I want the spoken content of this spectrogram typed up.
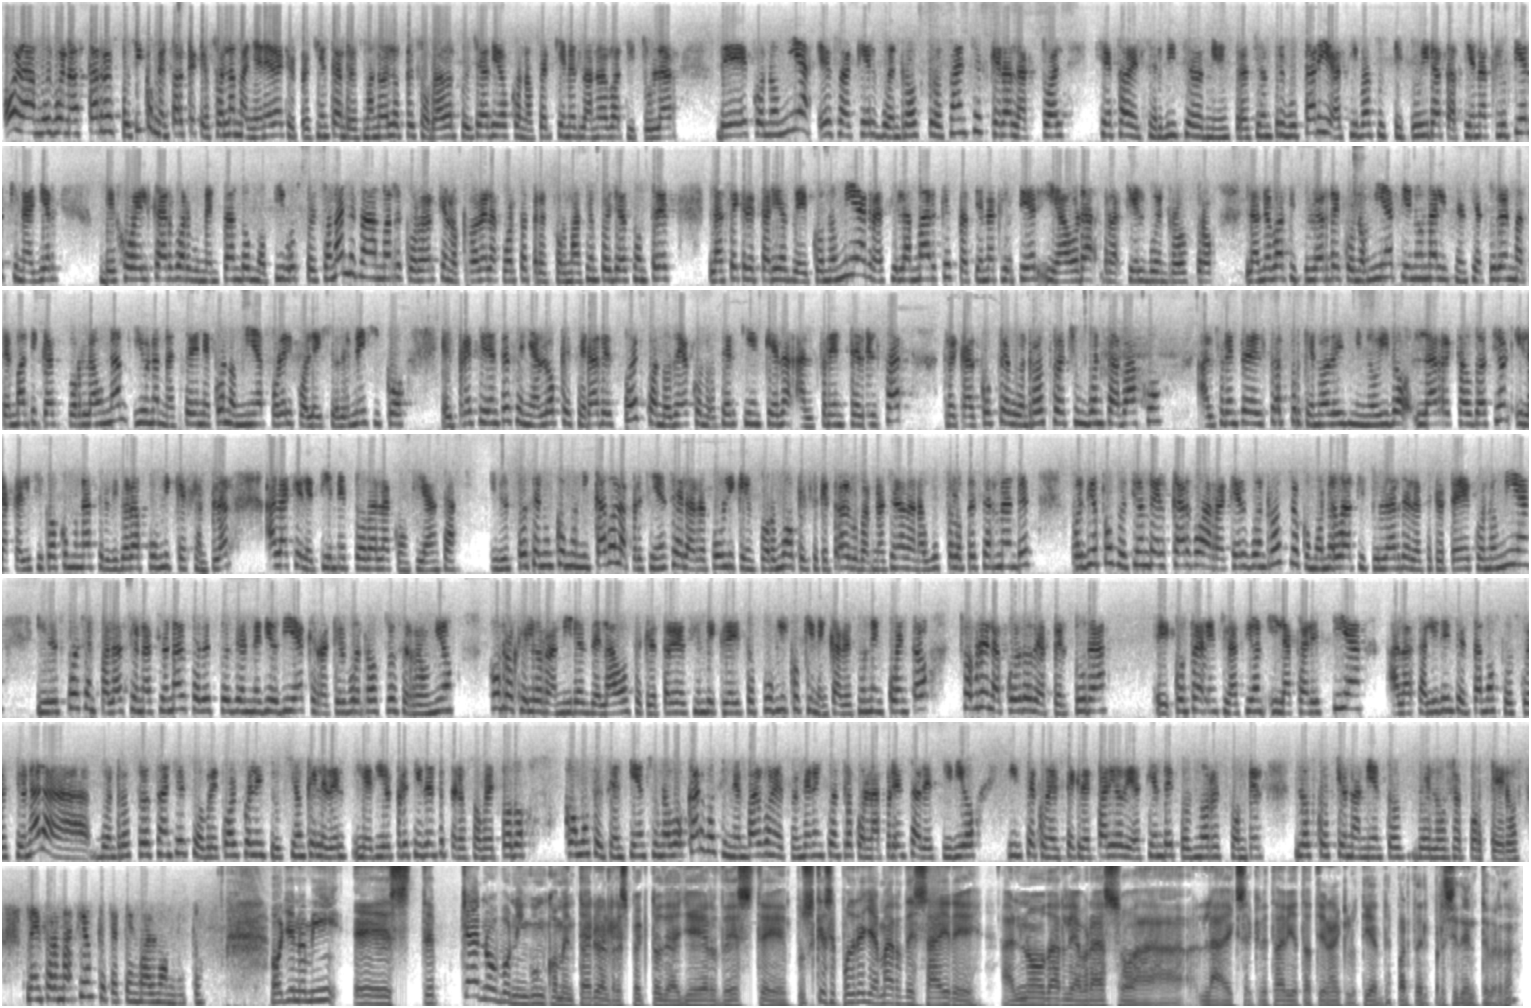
Hola, muy buenas tardes. Pues sí, comentarte que fue en la mañanera que el presidente Andrés Manuel López Obrador pues ya dio a conocer quién es la nueva titular de Economía es Raquel Buenrostro Sánchez, que era la actual jefa del Servicio de Administración Tributaria. Así va a sustituir a Tatiana Cloutier, quien ayer dejó el cargo argumentando motivos personales. Nada más recordar que en lo que va de la cuarta transformación, pues ya son tres las secretarias de Economía, Graciela Márquez, Tatiana Cloutier y ahora Raquel Buenrostro. La nueva titular de Economía tiene una licenciatura en matemáticas por la UNAM y una maestría en Economía por el Colegio de México. El presidente señaló que será después cuando dé a conocer quién queda al frente del SAT. Recalcó que Buenrostro ha hecho un buen trabajo al frente del SAT porque no ha disminuido la recaudación y la calificó como una servidora pública ejemplar a la que le tiene toda la confianza. Y después en un comunicado la presidencia de la República informó que el secretario de Gobernación Adán Augusto López Hernández pues dio posesión del cargo a Raquel Buenrostro como nueva titular de la Secretaría de Economía y después en Palacio Nacional fue después del mediodía que Raquel Buenrostro se reunió con Rogelio Ramírez de la O, secretario de Hacienda y Crédito Público, quien encabezó un encuentro sobre el acuerdo de apertura eh, contra la inflación y la carecía. A la salida intentamos pues cuestionar a Buenrostro Sánchez sobre cuál fue la instrucción que le, le dio el presidente, pero sobre todo cómo se sentía en su nuevo cargo. Sin embargo, en el primer encuentro con la prensa decidió irse con el secretario de Hacienda y pues no responder los cuestionamientos de los reporteros. La información que te tengo al momento. Oye, Noemí, este, ya no hubo ningún comentario al respecto de ayer de este, pues que se podría llamar desaire al no darle abrazo a la exsecretaria Tatiana Cloutier de parte del presidente, ¿verdad?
